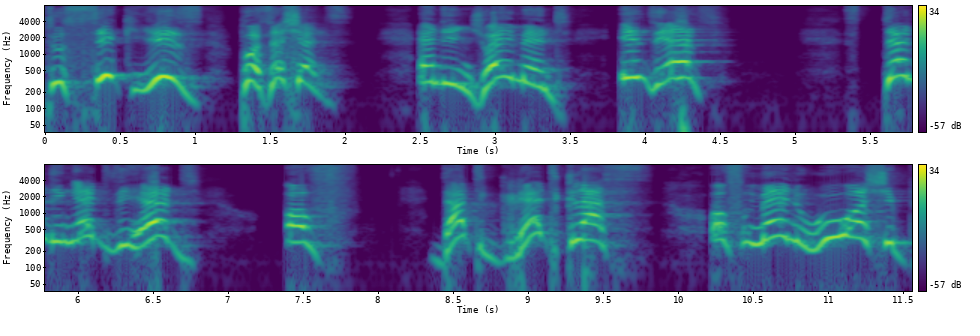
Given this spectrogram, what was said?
to seek his possessions and enjoyment in the earth standing at the head of that great class of men who worship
